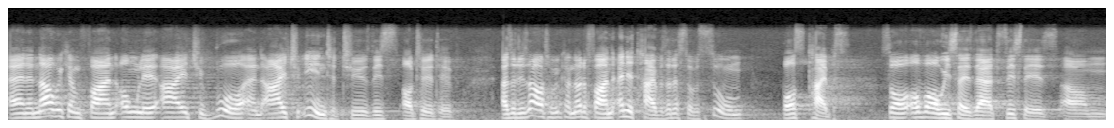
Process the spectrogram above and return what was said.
And now we can find only I to bool and I to int to this alternative. As a result, we cannot find any type that subsume both types. So overall, we say that this is, um,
